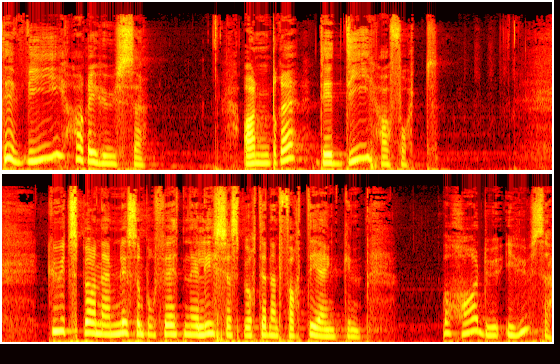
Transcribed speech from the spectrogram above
det vi har i huset. Andre det de har fått. Gud spør nemlig, som profeten Elisha spurte den fattige enken, hva har du i huset?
